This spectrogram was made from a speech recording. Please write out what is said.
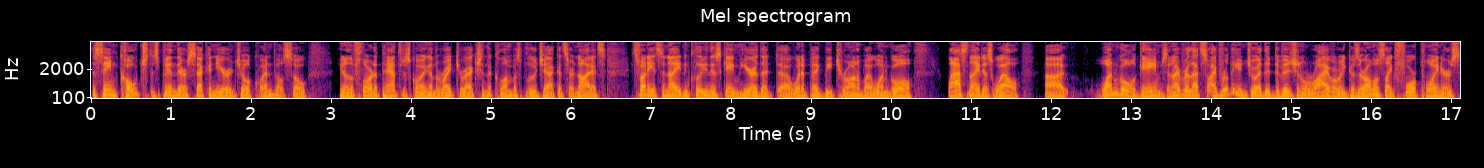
the same coach that's been there second year in Joe Quenneville. So you know, the Florida Panthers going in the right direction. The Columbus Blue Jackets are not. It's it's funny. It's a night, including this game here, that uh, Winnipeg beat Toronto by one goal last night as well. Uh, one goal games, and I've that's I've really enjoyed the divisional rivalry because they're almost like four pointers,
